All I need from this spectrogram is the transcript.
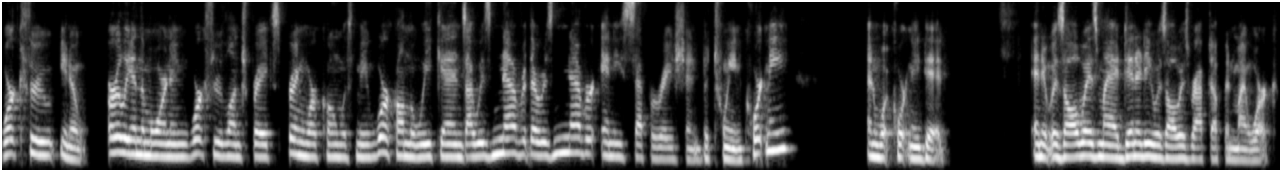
work through, you know, early in the morning, work through lunch breaks, bring work home with me, work on the weekends. I was never, there was never any separation between Courtney and what Courtney did. And it was always, my identity was always wrapped up in my work.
